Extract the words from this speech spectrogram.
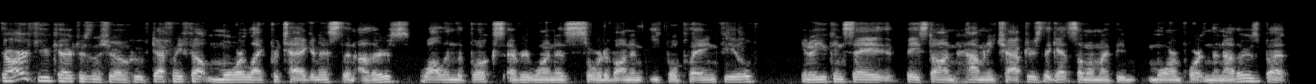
there are a few characters in the show who've definitely felt more like protagonists than others, while in the books, everyone is sort of on an equal playing field. You know, you can say based on how many chapters they get, someone might be more important than others, but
